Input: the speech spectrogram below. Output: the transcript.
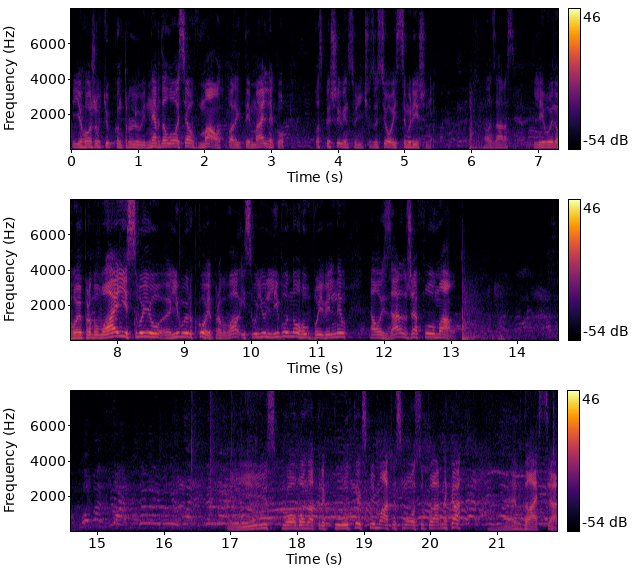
Його Жовтюк контролює. Не вдалося в маунт перейти Мельнику. Поспішив він, судячи з усього, із цим рішенням. Але зараз лівою ногою пробуває і свою е, лівою рукою пробував і свою ліву ногу вивільнив. А ось зараз вже фул маунт. І спроба на трикутник спіймати свого суперника не вдасться.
